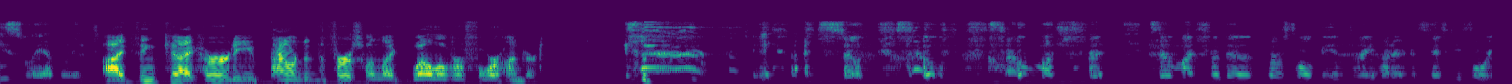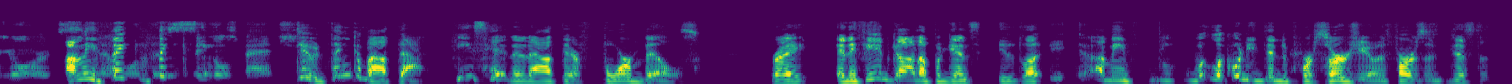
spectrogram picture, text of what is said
easily, I believe. I think I heard he pounded the first one like well over 400. so so so much for so much for the first hole being 354 yards. I mean, uh, think- the think- singles match. Dude, think about that. He's hitting it out there four bills, right? And if he had gone up against, I mean, look what he did to poor Sergio as far as his distance.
